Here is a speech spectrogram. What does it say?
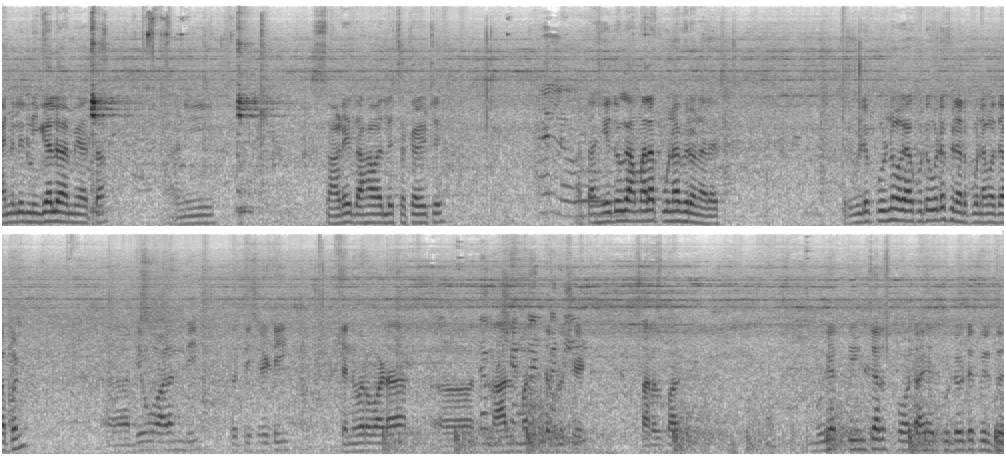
फायनली निघालो आम्ही आता. आणि साडे दहा वाजले सकाळचे. आता हे दोघं आम्हाला पुन्हा फिरवणार आहेत. तर व्हिडिओ पूर्ण बघा कुठे कुठे फिरणार पुण्यामध्ये आपण? देऊ आळंदी प्रतिश्रेटी शनिवारवाडा लालमल दगडूशेठ सारसबाग बघूया तीन चार स्पॉट आहेत कुठे कुठे फिरतोय.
